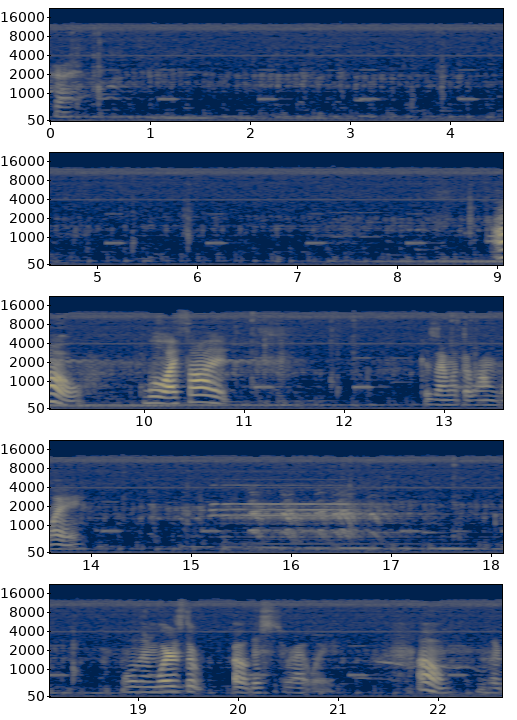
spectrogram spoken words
Okay. Oh. Well, I thought... Because I went the wrong way. Well, then where's the... Oh, this is the right way. Oh, another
